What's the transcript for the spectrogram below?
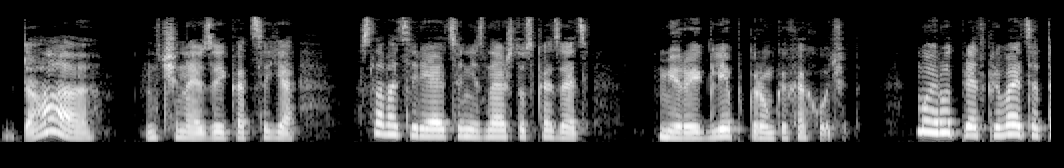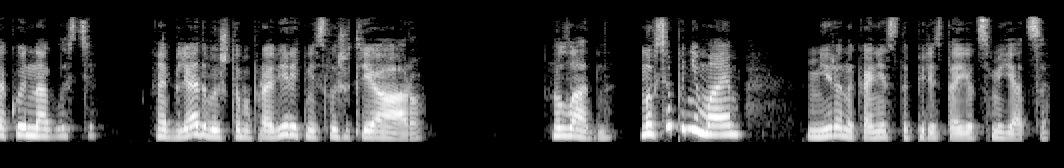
да...» — начинаю заикаться я. Слова теряются, не знаю, что сказать. Мира и Глеб громко хохочет. Мой рот приоткрывается от такой наглости. Оглядываюсь, чтобы проверить, не слышит ли Аару. «Ну ладно, мы все понимаем». Мира наконец-то перестает смеяться.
